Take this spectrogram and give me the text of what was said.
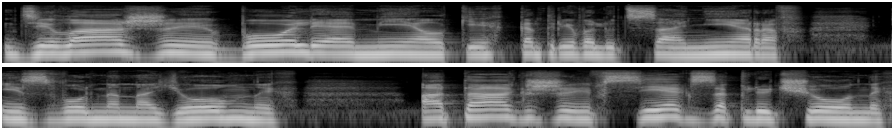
Дела же более мелких контрреволюционеров из вольнонаемных, а также всех заключенных,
